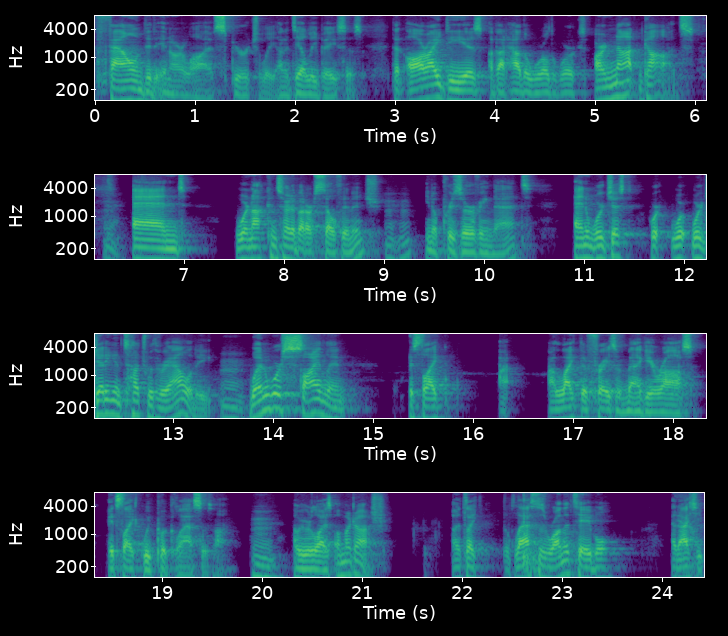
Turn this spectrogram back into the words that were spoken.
founded in our lives spiritually on a daily basis. That our ideas about how the world works are not God's. Hmm. And we're not concerned about our self-image, mm-hmm. you know, preserving that. And we're just, we're, we're, we're getting in touch with reality. Mm. When we're silent, it's like, I, I like the phrase of Maggie Ross, it's like we put glasses on. Hmm. And we realize, oh my gosh, it's like the glasses were on the table, and I actually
